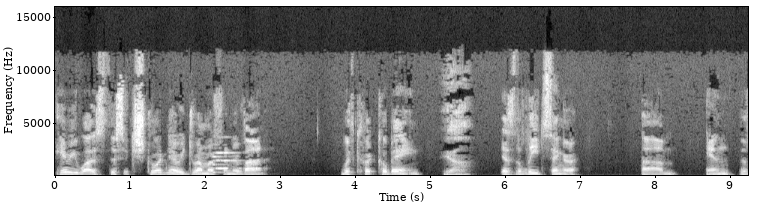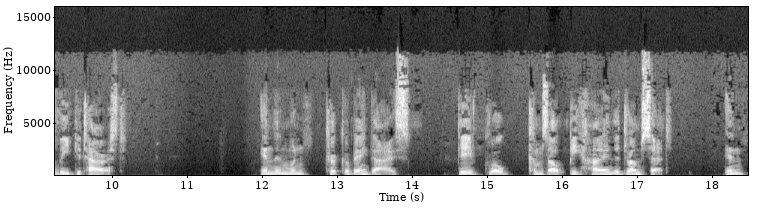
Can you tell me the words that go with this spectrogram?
here he was, this extraordinary drummer for Nirvana with Kurt Cobain yeah. as the lead singer um, and the lead guitarist. And then when Kurt Cobain dies, Dave Grohl comes out behind the drum set and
